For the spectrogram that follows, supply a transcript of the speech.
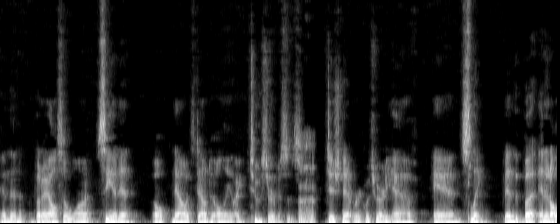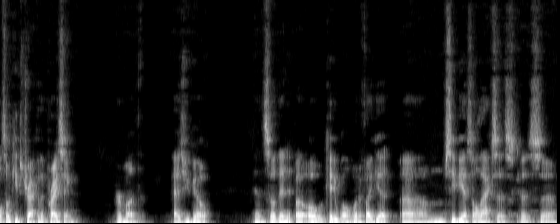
And then, but I also want CNN. Oh, now it's down to only like two services: Dish Network, which we already have, and Sling. And but and it also keeps track of the pricing per month as you go. And so then, uh, oh, okay. Well, what if I get um, CBS All Access because uh,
